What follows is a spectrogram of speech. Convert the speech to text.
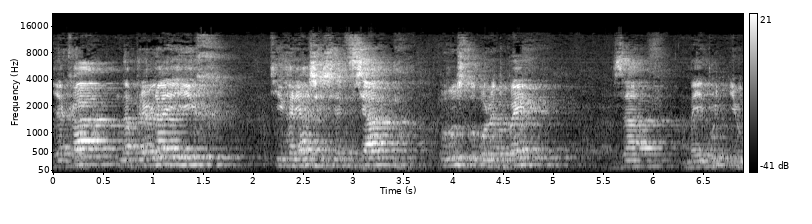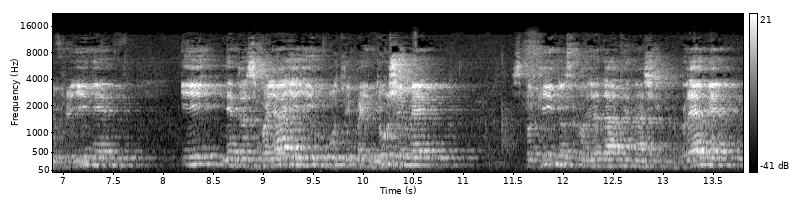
яка направляє їх, ті гарячі серця у русло боротьби за майбутнє України і не дозволяє їм бути байдужими, спокійно споглядати наші проблеми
